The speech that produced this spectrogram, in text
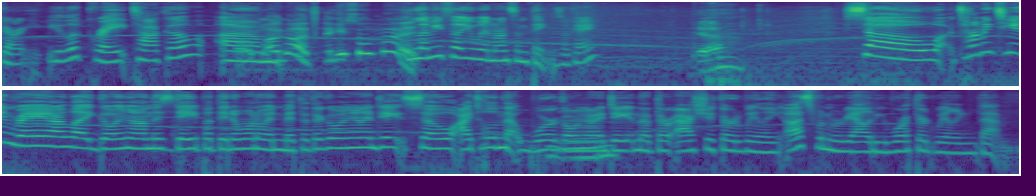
great. You look great, Taco. Um, oh my god! Thank you so much. let me fill you in on some things, okay? Yeah. So Tommy T and Ray are like going on this date, but they don't want to admit that they're going on a date. So I told them that we're going on a Mhm. date and that they're actually third wheeling us, when in reality we're third wheeling them.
